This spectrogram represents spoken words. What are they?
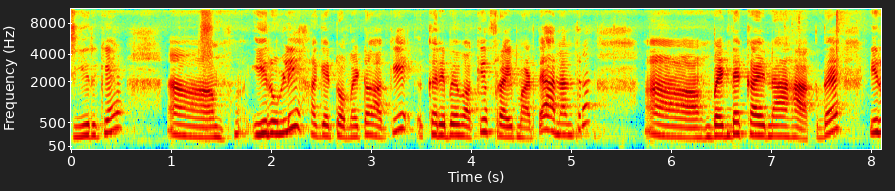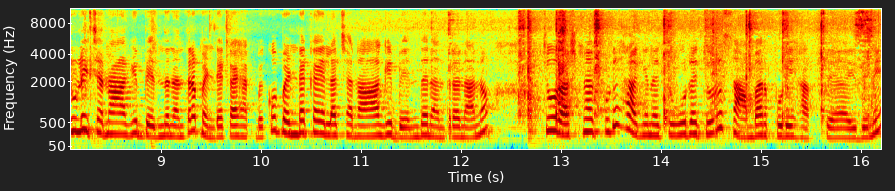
ಜೀರಿಗೆ ಈರುಳ್ಳಿ, ಹಾಗೆ ಟೊಮೆಟೊ ಹಾಕಿ, ಕರಿಬೇವು ಹಾಕಿ ಫ್ರೈ ಮಾಡಿದೆ. ಆನಂತರ ಬೆಂಡೆಕಾಯಿನ ಹಾಕಿದೆ, ಈರುಳ್ಳಿ ಚೆನ್ನಾಗಿ ಬೆಂದ ನಂತರ ಬೆಂಡೆಕಾಯಿ ಹಾಕಬೇಕು. ಬೆಂಡೆಕಾಯಿ ಎಲ್ಲ ಚೆನ್ನಾಗಿ ಬೆಂದ ನಂತರ ನಾನು ಚೂರು ಅರ್ಶಿನದ ಪುಡಿ ಹಾಗೆಯೇ ಚೂರ ಚೂರು ಸಾಂಬಾರು ಪುಡಿ ಹಾಕ್ತಾ ಇದ್ದೀನಿ.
